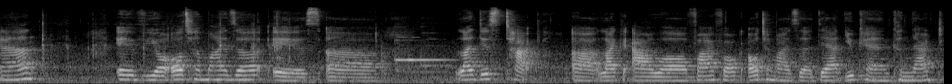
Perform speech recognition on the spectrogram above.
And if your atomizer is uh, like this type uh, like our Firefox atomizer then you can connect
